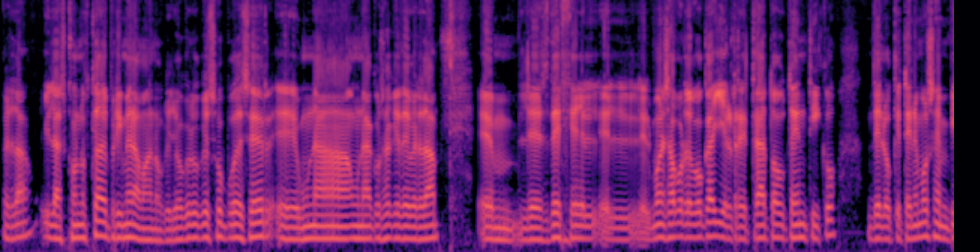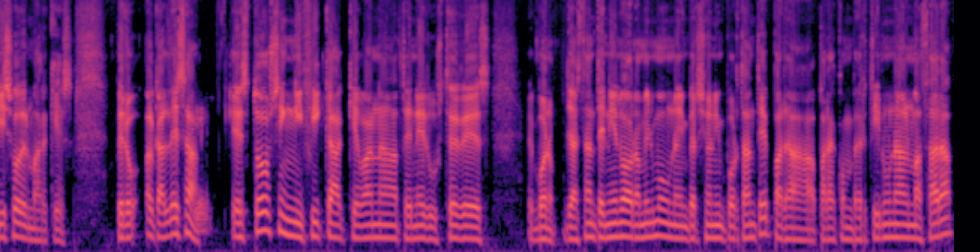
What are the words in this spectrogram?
¿verdad? Y las conozca de primera mano, que yo creo que eso puede ser eh, una, una, cosa que de verdad eh, les deje el, el, el, buen sabor de boca y el retrato auténtico de lo que tenemos en Viso del Marqués. Pero, alcaldesa, sí. ¿esto significa que van a tener ustedes, eh, bueno, ya están teniendo ahora mismo una inversión importante para, para convertir una almazara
